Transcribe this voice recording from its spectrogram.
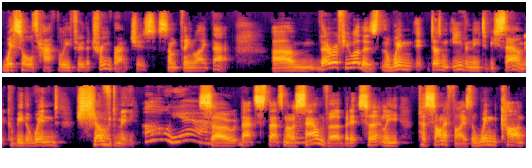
whistles happily through the tree branches, something like that. Um, there are a few others. The wind, it doesn't even need to be sound. It could be the wind shoved me. Oh yeah. So that's that's not a mm-hmm. sound verb, but it certainly personifies. The wind can't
